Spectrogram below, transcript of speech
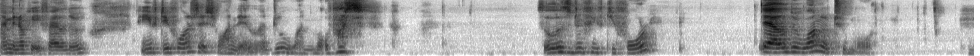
I mean, okay, if I'll do 54 this one, then I'll do one more. But so let's do 54. Yeah, I'll do one or two more. uh,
